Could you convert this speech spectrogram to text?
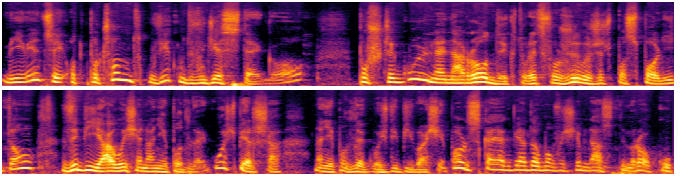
mniej więcej od początku wieku XX poszczególne narody, które tworzyły Rzeczpospolitą, wybijały się na niepodległość. Pierwsza na niepodległość wybiła się Polska, jak wiadomo, w XVIII roku.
